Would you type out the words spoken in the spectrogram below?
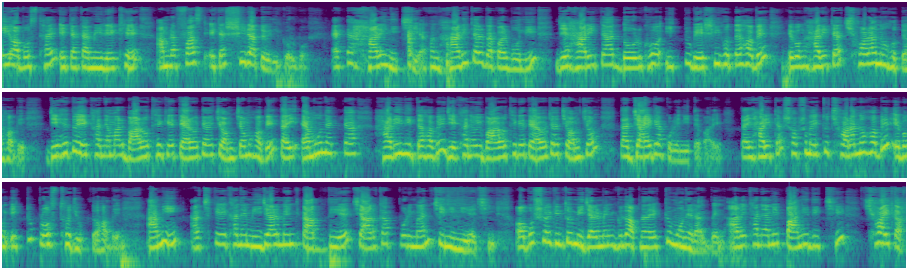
এই অবস্থা অবস্থায় এটাকে আমি রেখে আমরা ফার্স্ট এটা শিরা তৈরি করব। একটা হাঁড়ি নিচ্ছি। এখন হাঁড়িটার ব্যাপার বলি যে হাঁড়িটার দৈর্ঘ্য একটু বেশি হতে হবে এবং হাঁড়িটা ছড়ানো হতে হবে। যেহেতু এখানে আমার বারো থেকে তেরোটা চমচম হবে, তাই এমন একটা হাঁড়ি নিতে হবে যেখানে ওই বারো থেকে তেরোটা চমচম তার জায়গা করে নিতে পারে। তাই হাঁড়িটা সবসময় একটু ছড়ানো হবে এবং একটু প্রস্থযুক্ত হবে। আমি আজকে এখানে মেজারমেন্ট কাপ দিয়ে চার কাপ পরিমাণ চিনি নিয়েছি। অবশ্যই কিন্তু মেজারমেন্টগুলো আপনারা একটু মনে রাখবেন। আর এখানে আমি পানি দিচ্ছি ছয় কাপ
